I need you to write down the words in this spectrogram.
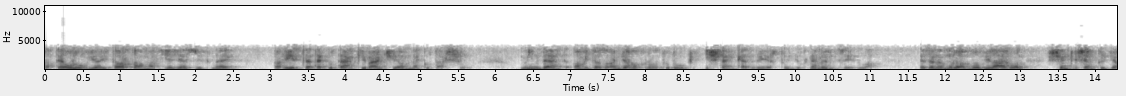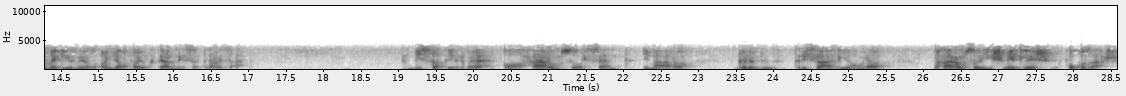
A teológiai tartalmat jegyezzük meg, a részletek után kíváncsian megkutassunk. Mindent, amit az angyalokról tudunk, Isten kedvéért tudjuk, nem öncélúan. Ezen a mulandó világon senki sem tudja megírni az angyalfajok természetrajzát. Visszatérve a háromszor szent imára, görögül triszágionra, a háromszori ismétlés fokozás,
